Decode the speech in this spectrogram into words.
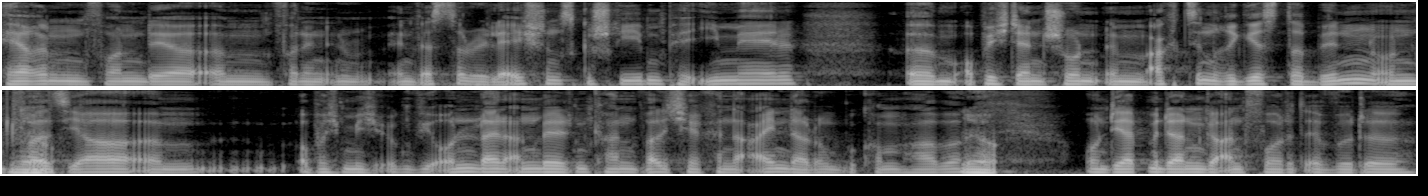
Herren von der ähm, von den In- Investor Relations geschrieben per E-Mail, ähm, ob ich denn schon im Aktienregister bin und Ja. falls ja, ähm, ob ich mich irgendwie online anmelden kann, weil ich ja keine Einladung bekommen habe. Ja. Und die hat mir dann geantwortet, er würde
